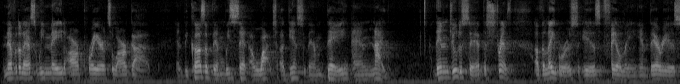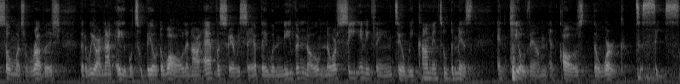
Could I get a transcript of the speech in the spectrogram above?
Nevertheless, we made our prayer to our God, and because of them, we set a watch against them day and night. Then Judah said, The strength of the laborers is failing, and there is so much rubbish that we are not able to build the wall. And our adversary said, They will neither know nor see anything till we come into the midst and kill them and cause the work to cease.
